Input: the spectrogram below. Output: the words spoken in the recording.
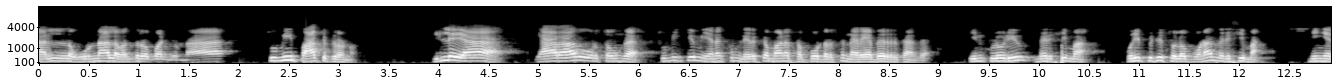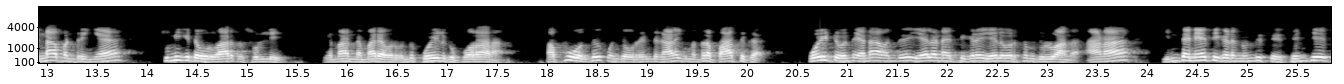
நாளில் ஒரு நாளில் வந்துடுறோப்பான்னு சொன்னால் சுமி பார்த்துக்கிறணும் இல்லையா? யாராவது ஒருத்தவங்க சுமிக்கும் எனக்கும் நெருக்கமான சப்போர்ட்டர்ஸ் நிறைய பேர் இருக்காங்க. இன்க்ளூடிவ் மெர்சிமா. குறிப்பிட்டு சொல்லப்போனால் மெர்சிமா. நீங்கள் என்ன பண்ணுறீங்க சுமிக்கிட்ட ஒரு வார்த்தை சொல்லி ஏம்மா இந்த மாதிரி அவர் வந்து கோயிலுக்கு போகிறாராம் அப்போ வந்து கொஞ்சம் ஒரு ரெண்டு நாளைக்கு மாத்திரம் பார்த்துக்க. போயிட்டு வந்து ஏன்னா வந்து ஏழை நேர்த்திக்கடை ஏழு வருஷம்னு சொல்லுவாங்க. ஆனால் இந்த நேர்த்திக்கடன் வந்து செ- செஞ்சே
